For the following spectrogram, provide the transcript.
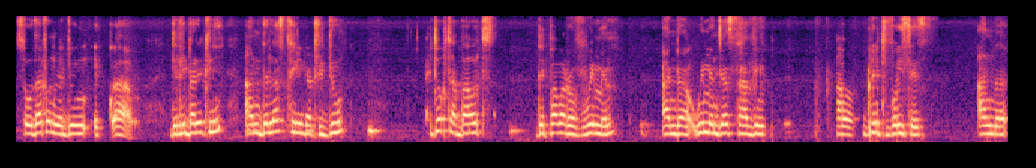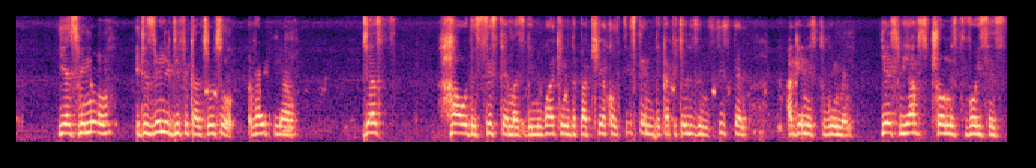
So that one we're doing uh, deliberately. And the last thing that we do, I talked about the power of women and uh, women just having uh, great voices. And uh, yes, we know it is really difficult also right now, just how the system has been working, the patriarchal system, the capitalism system against women. Yes, we have strongest voices.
